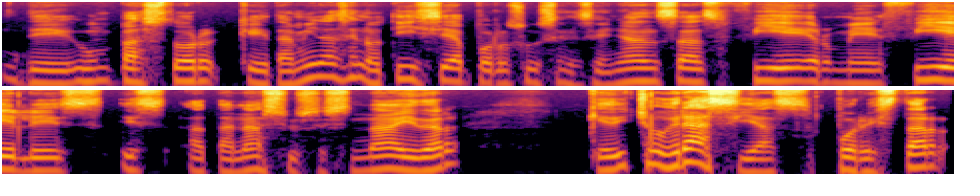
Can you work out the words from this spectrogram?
de un pastor que también hace noticia por sus enseñanzas firmes, fieles, es Athanasius Schneider, que ha dicho gracias por estar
